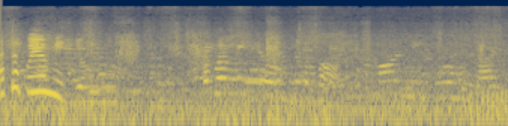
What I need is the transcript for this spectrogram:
Asa po yung medium mo? Papa medium ito po. Small, medium, large.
